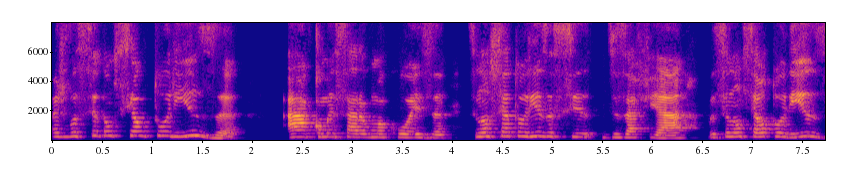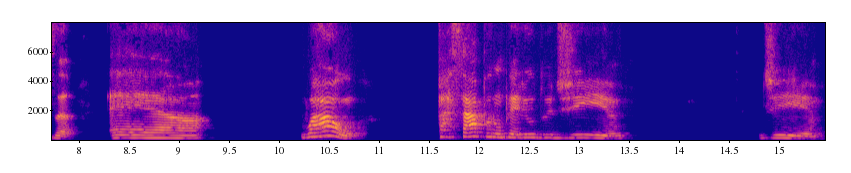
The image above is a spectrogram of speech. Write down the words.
mas você não se autoriza a começar alguma coisa, você não se autoriza a se desafiar, você não se autoriza, é... uau, passar por um período de, de,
